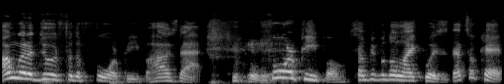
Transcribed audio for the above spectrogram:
I'm gonna do it for the four people. How's that? Four people. Some people don't like quizzes. That's okay.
